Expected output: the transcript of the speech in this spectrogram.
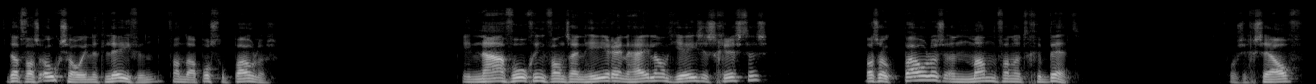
Dat was ook zo in het leven van de apostel Paulus. In navolging van zijn Heer en Heiland Jezus Christus was ook Paulus een man van het gebed. Voor zichzelf,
